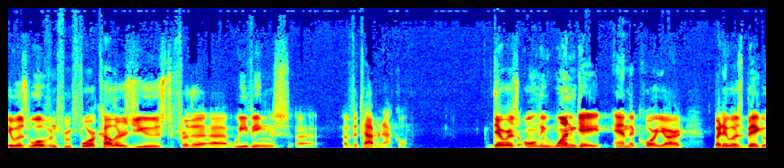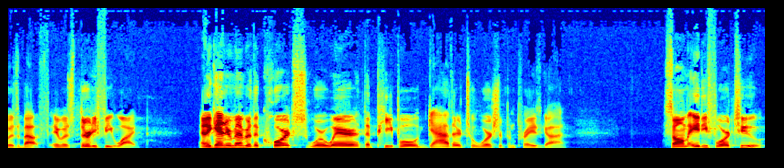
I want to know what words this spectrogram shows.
It was woven from four colors used for the uh, weavings uh, of the tabernacle. There was only one gate and the courtyard, but it was big. It was about it was 30 feet wide. And again, remember the courts were where the people gathered to worship and praise God. Psalm 84 2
